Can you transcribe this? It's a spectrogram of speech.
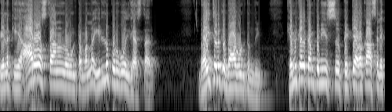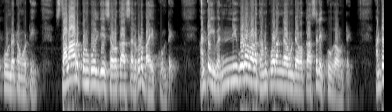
వీళ్ళకి ఆరో స్థానంలో ఉండటం వల్ల ఇళ్ళు కొనుగోలు చేస్తారు. రైతులకి బాగుంటుంది. కెమికల్ కంపెనీస్ పెట్టే అవకాశాలు ఎక్కువ ఉండటం ఒకటి స్థలాలు కొనుగోలు చేసే అవకాశాలు కూడా బాగా ఎక్కువ ఉంటాయి. అంటే ఇవన్నీ కూడా వాళ్ళకు అనుకూలంగా ఉండే అవకాశాలు ఎక్కువగా ఉంటాయి. అంటే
